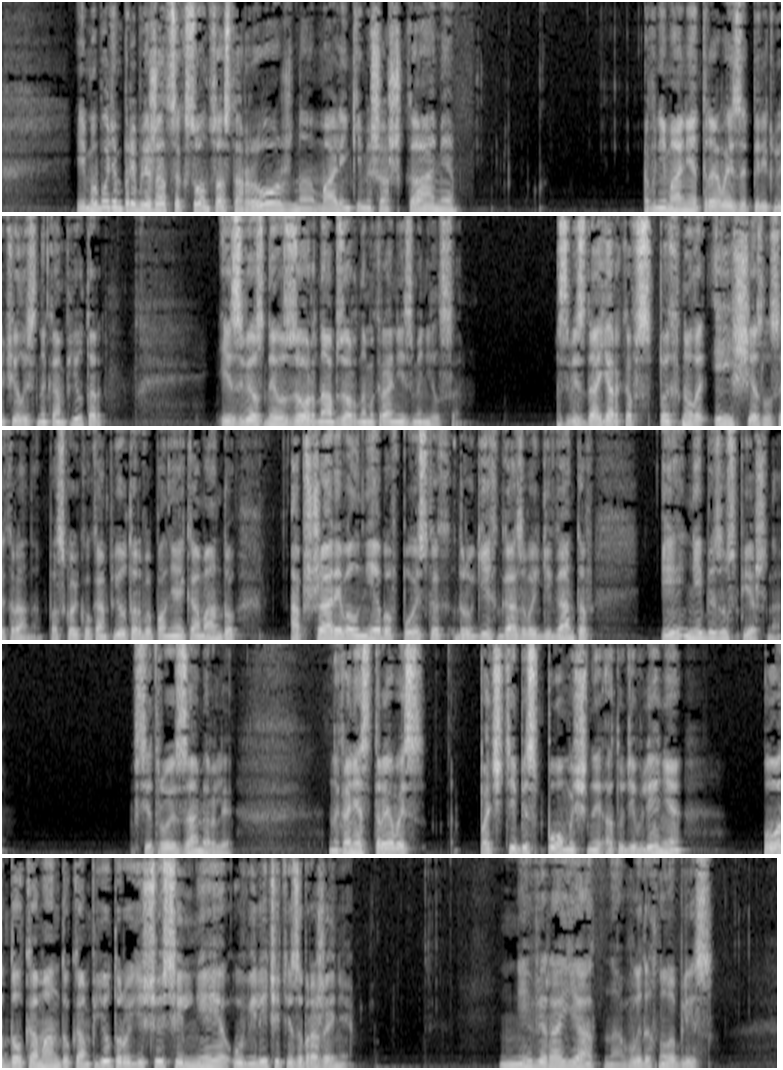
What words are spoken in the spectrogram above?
и мы будем приближаться к Солнцу осторожно, маленькими шажками. Внимание Тревейза переключилось на компьютер, и звездный узор на обзорном экране изменился. Звезда ярко вспыхнула и исчезла с экрана, поскольку компьютер, выполняя команду, обшаривал небо в поисках других газовых гигантов и не безуспешно. Все трое замерли. Наконец Тревис, почти беспомощный от удивления, отдал команду компьютеру еще сильнее увеличить изображение. «Невероятно!» — выдохнула Близ.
